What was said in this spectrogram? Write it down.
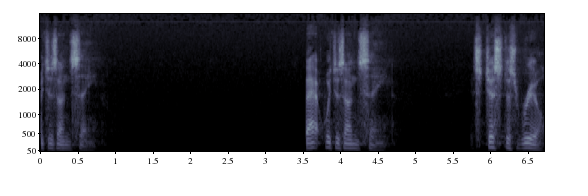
which is unseen. That which is unseen is just as real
